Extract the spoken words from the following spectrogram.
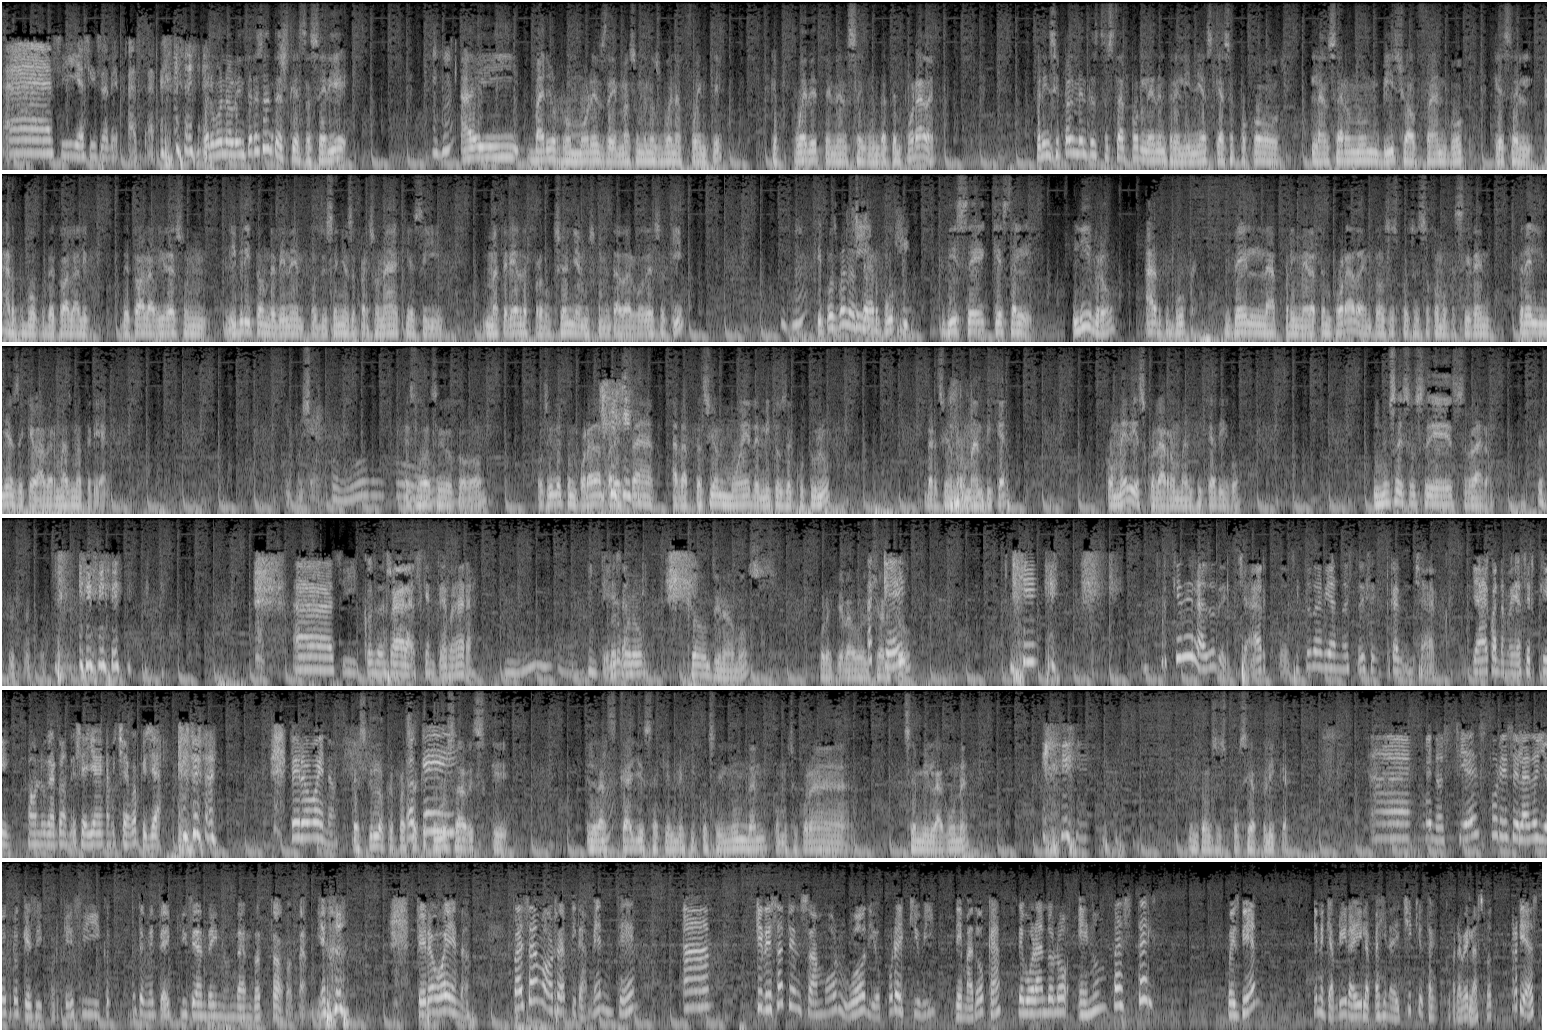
Ah, sí, así suele pasar. Pero bueno, lo interesante es que esta serie hay varios rumores de más o menos buena fuente que puede tener segunda temporada. Principalmente esto está por leer entre líneas que hace poco lanzaron un visual fan book que es el artbook de toda la de toda la vida es un librito donde vienen pues diseños de personajes y material de producción ya hemos comentado algo de eso aquí Y pues bueno, Sí. este artbook dice que es el libro artbook de la primera temporada. Entonces, pues eso como que se tres líneas de que va a haber más material. Y pues ya, eso ha sido todo. Posible temporada para esta adaptación mue de mitos de Cthulhu. Versión romántica. Comedia escolar romántica, digo. Y no sé, eso sí es raro. Ah, sí, cosas raras, gente rara. Mm, Pero bueno, continuamos por aquí al lado del charco. ¿Por qué del lado del charco? Si todavía no estoy cerca de un charco. Ya cuando me acerque a un lugar donde se haya mucha agua, pues ya. Pero bueno, Es que lo que pasa es que tú no sabes que las calles aquí en México se inundan como si fuera semilaguna. Entonces, pues se aplica. ah, bueno, si es por ese lado, yo creo que sí, porque sí, constantemente aquí se anda inundando todo también. Pero bueno, pasamos rápidamente a que desaten su amor u odio por el QB de Madoka, devorándolo en un pastel. Pues bien, tienen que abrir ahí la página de Chiki Otaku para ver las fotografías.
